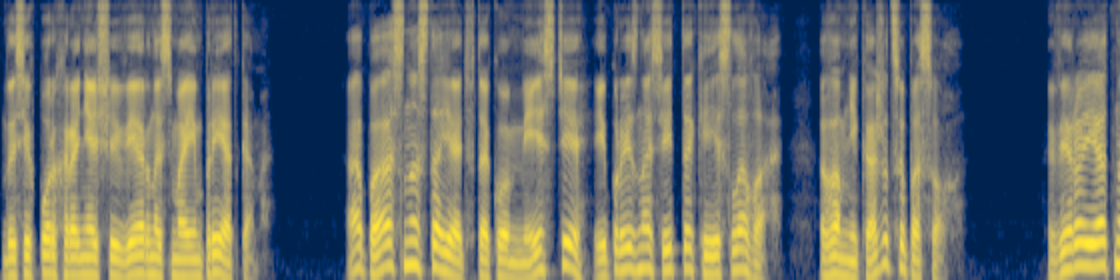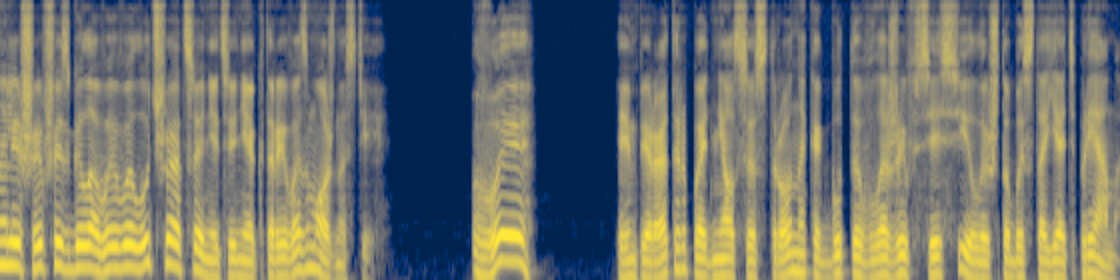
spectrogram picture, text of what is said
до сих пор хранящий верность моим предкам. Опасно стоять в таком месте и произносить такие слова. Вам не кажется, посол? Вероятно, лишившись головы, вы лучше оцените некоторые возможности. Вы... Император поднялся с трона, как будто вложив все силы, чтобы стоять прямо.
